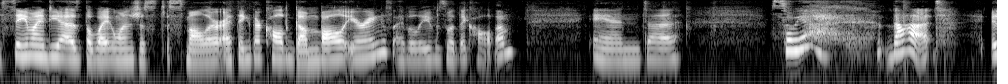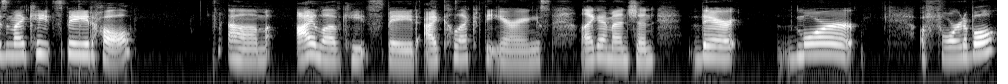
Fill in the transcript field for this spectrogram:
Same idea as the white ones, just smaller. I think they're called gumball earrings, I believe is what they call them. And uh, so yeah, that is my Kate Spade haul. Um, I love Kate Spade. I collect the earrings. Like I mentioned, they're more affordable.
